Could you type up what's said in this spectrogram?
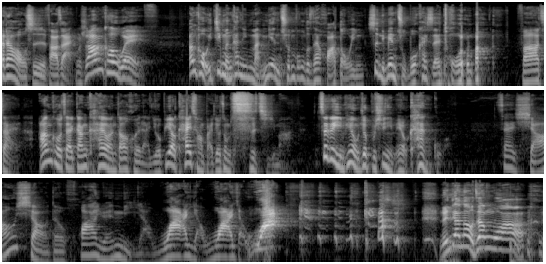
大家好，我是发仔，我是 Uncle Wave。Uncle 一进门看你满面春风的在滑抖音，是里面主播开始在拖了吗？发仔，Uncle 才刚开完刀回来，有必要开场白就这么刺激吗？这个影片我就不信你没有看过。在小小的花园里呀，挖呀挖呀挖，人家哪有这样挖啊？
